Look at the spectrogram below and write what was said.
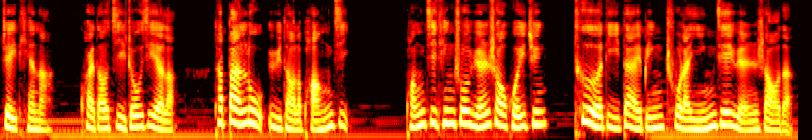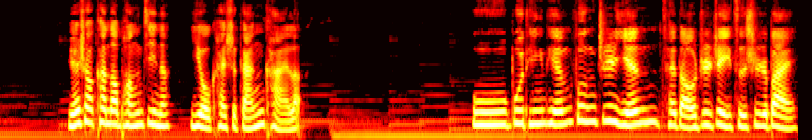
这天呐，快到冀州界了，他半路遇到了庞纪。庞纪听说袁绍回军，特地带兵出来迎接袁绍的。袁绍看到庞纪呢，又开始感慨了。吾不听田丰之言，才导致这次失败。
